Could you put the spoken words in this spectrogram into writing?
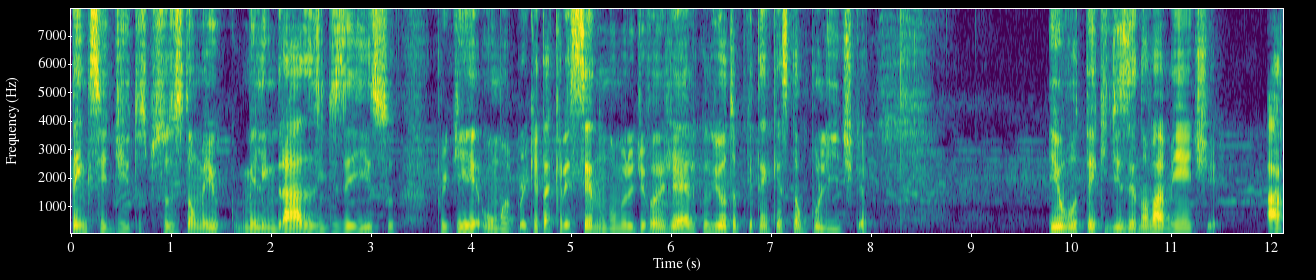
tem que ser dito. As pessoas estão meio melindradas em dizer isso, porque uma, porque tá crescendo o número de evangélicos e outra porque tem a questão política. Eu vou ter que dizer novamente, a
